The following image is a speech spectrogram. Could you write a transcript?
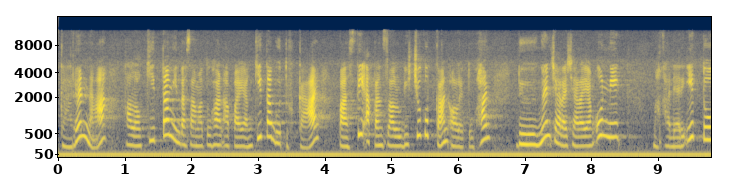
Karena kalau kita minta sama Tuhan apa yang kita butuhkan, pasti akan selalu dicukupkan oleh Tuhan dengan cara-cara yang unik. Maka dari itu,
